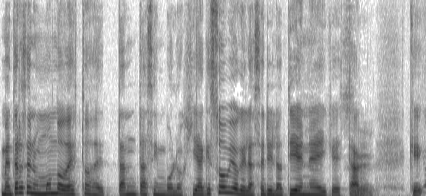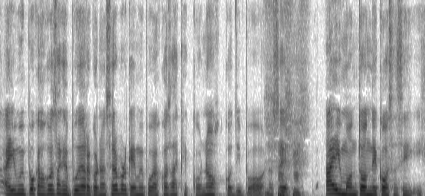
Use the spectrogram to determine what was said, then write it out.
meterse en un mundo de estos de tanta simbología, que es obvio que la serie lo tiene y que está Sí. Que hay muy pocas cosas que pude reconocer porque hay muy pocas cosas que conozco, tipo, no sé, hay un montón de cosas y, y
